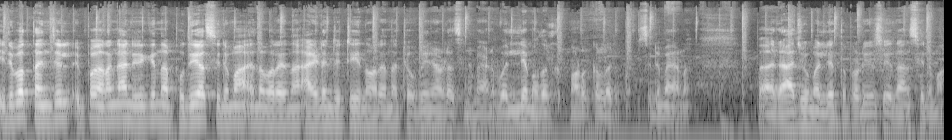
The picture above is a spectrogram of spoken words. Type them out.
ഇരുപത്തഞ്ചിൽ ഇപ്പോൾ ഇറങ്ങാനിരിക്കുന്ന പുതിയ സിനിമ എന്ന് പറയുന്ന ഐഡന്റിറ്റി എന്ന് പറയുന്ന ടൊബിനോയുടെ സിനിമയാണ്. വലിയ മുതൽ മുടക്കുള്ളൊരു സിനിമയാണ്. ഇപ്പം രാജു മല്യത്ത് പ്രൊഡ്യൂസ് ചെയ്ത ആ സിനിമ.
